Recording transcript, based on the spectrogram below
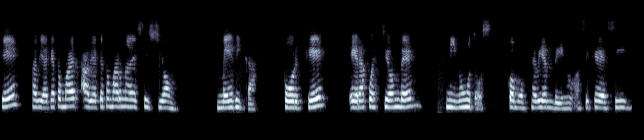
qué había que tomar, había que tomar una decisión médica? Porque era cuestión de minutos, como usted bien dijo. Así que sí,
